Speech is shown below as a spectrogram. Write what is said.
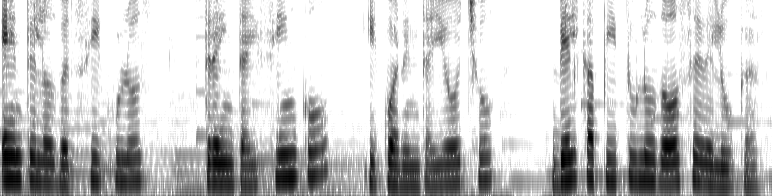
entre los versículos 35 y 48 del capítulo 12 de Lucas.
